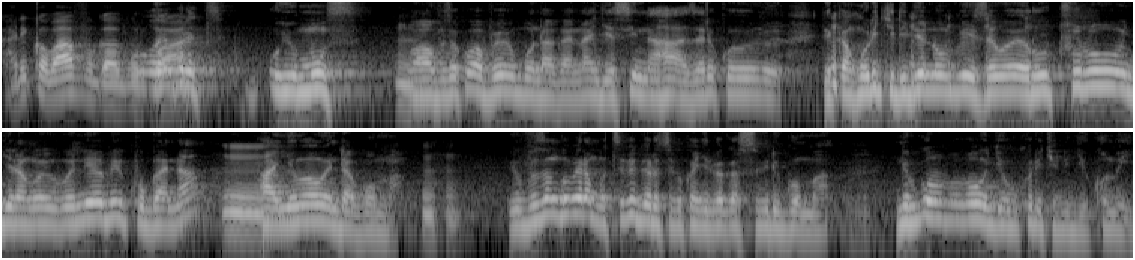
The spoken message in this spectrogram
Ariko bavugaga u Rwanda. Uyu munsi. Wavuze ko bavuye mu ntagana nanjye sinahazi ariko reka nkurikire ibyo numvise. We rucuru ngira ngo bibone iyo biri kugana hanyuma wenda goma. Bivuze ngo biramutse bigarutse bikongera bigasubira i goma ni bwo baba bongeye gukora ikintu gikomeye.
